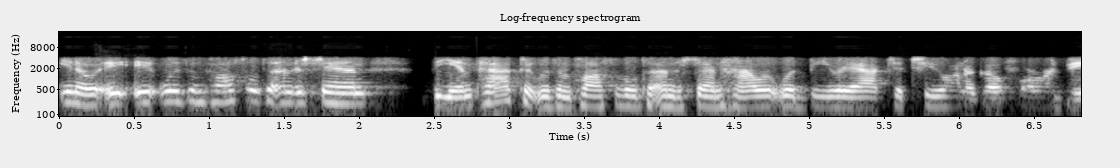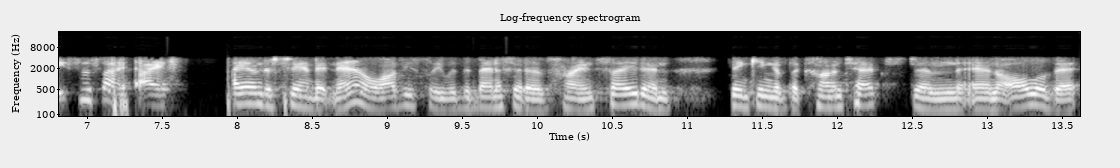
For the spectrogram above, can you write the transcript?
you know, it, it was impossible to understand the impact. It was impossible to understand how it would be reacted to on a go-forward basis. I, I I understand it now, obviously, with the benefit of hindsight and thinking of the context and and all of it.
